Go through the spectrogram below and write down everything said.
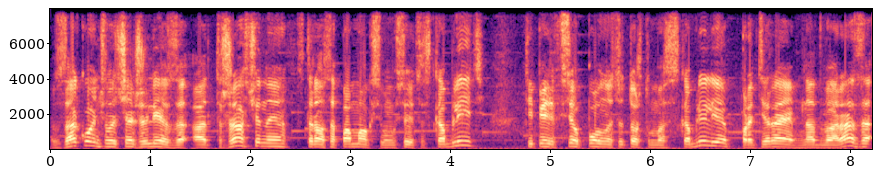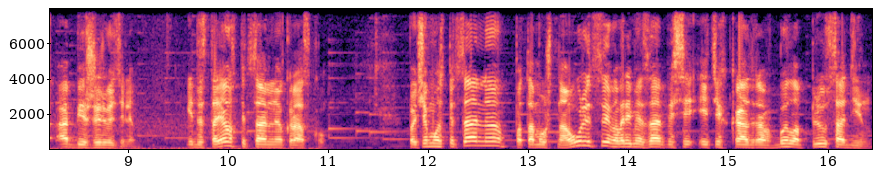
Закончил часть железа от ржавчины, старался по максимуму все это скоблить. Теперь все полностью то, что мы скоблили, протираем на два раза обезжиривателем. И достаем специальную краску. Почему специальную? Потому что на улице во время записи этих кадров было плюс один.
